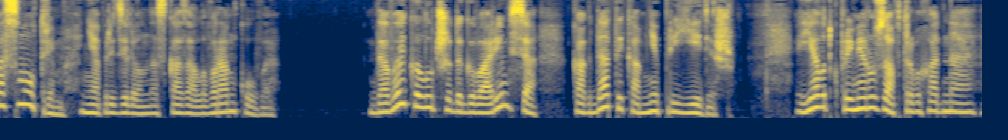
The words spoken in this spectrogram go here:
Посмотрим, неопределенно сказала Воронкова. Давай-ка лучше договоримся, когда ты ко мне приедешь. Я вот, к примеру, завтра выходная.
